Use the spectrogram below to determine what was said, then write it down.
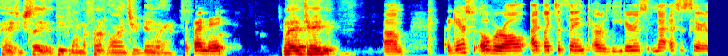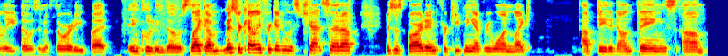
that, as you say, the people on the front lines are doing. If I may, Go ahead, Caden. um, I guess overall, I'd like to thank our leaders, not necessarily those in authority, but including those like um, Mr. Kelley for getting this chat set up, Mrs. Barden for keeping everyone like updated on things, um,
